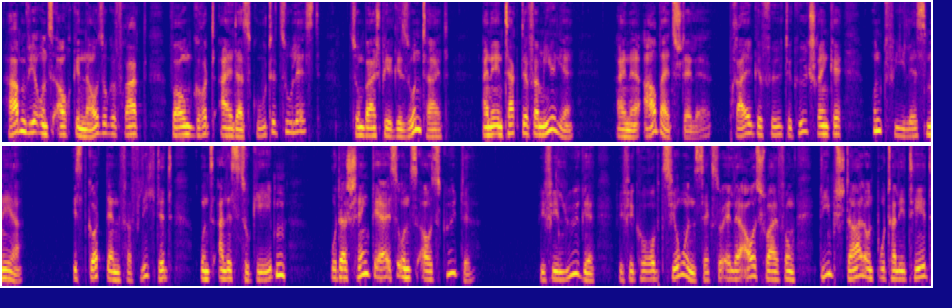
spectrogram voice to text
Haben wir uns auch genauso gefragt, warum Gott all das Gute zulässt? Zum Beispiel Gesundheit, eine intakte Familie, eine Arbeitsstelle, prall gefüllte Kühlschränke und vieles mehr. Ist Gott denn verpflichtet, uns alles zu geben oder schenkt er es uns aus Güte? Wie viel Lüge, wie viel Korruption, sexuelle Ausschweifung, Diebstahl und Brutalität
